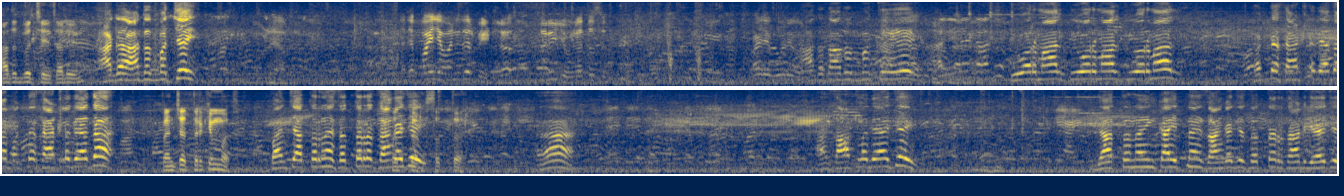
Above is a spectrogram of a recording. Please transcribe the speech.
आदत बच्चे चालू आहे ना? अगं आदत बच्चे पहिले म्हणे जर भेटलं तरी घेऊन येत आदत आदत बच्चे प्युअर माल प्युअर माल प्युअर माल. फक्त साठला द्यायचा फक्त साठला द्यायचा पंच्याहत्तर किंमत. पंच्याहत्तर नाही सत्तरच सांगायचे. सत्तर. हा. आणि साठला द्यायचे. जास्त नाही काहीच नाही. सांगायचे सत्तर साठ घ्यायचे.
